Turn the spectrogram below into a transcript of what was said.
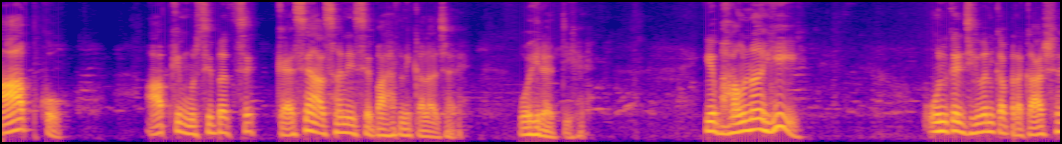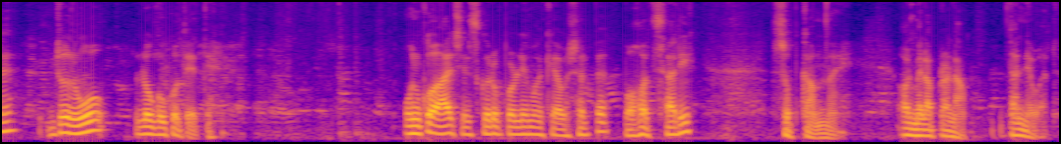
आपको, आपकी मुसीबत से कैसे आसानी से बाहर निकाला जाए, वही रहती है। ये भावना ही उनके जीवन का प्रकाश है, जो वो लोगों को देते हैं। उनको आज इस गुरु पूर्णिमा के अवसर पर बहुत सारी शुभकामनाएँ और मेरा प्रणाम। धन्यवाद।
